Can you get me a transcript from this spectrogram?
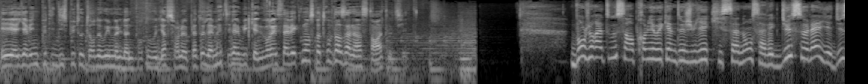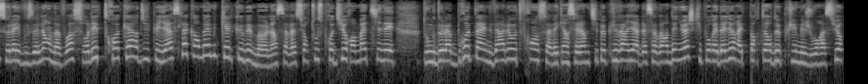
Et il y avait une petite dispute autour de Wimbledon, pour tout vous dire, sur le plateau de la matinale week-end. Vous restez avec nous, on se retrouve dans un instant. À tout de suite. Bonjour à tous, un premier week-end de juillet qui s'annonce avec du soleil et du soleil vous allez en avoir sur les trois quarts du pays. À cela quand même quelques bémols, hein. ça va surtout se produire en matinée, donc de la Bretagne vers les Hauts-de-France avec un ciel un petit peu plus variable, à savoir des nuages qui pourraient d'ailleurs être porteurs de pluie, mais je vous rassure,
